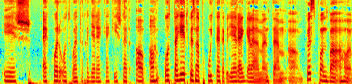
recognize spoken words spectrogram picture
és ekkor ott voltak a gyerekek is. Tehát a, a, ott a hétköznapok úgy teltek, hogy én reggel elmentem a központba, ahol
